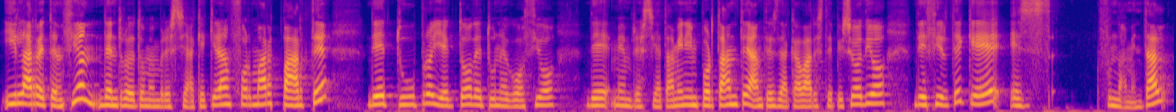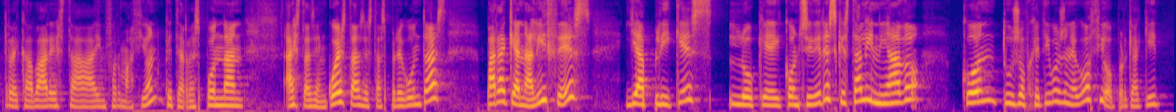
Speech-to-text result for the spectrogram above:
y la retención dentro de tu membresía, que quieran formar parte de tu proyecto, de tu negocio de membresía. También importante, antes de acabar este episodio, decirte que es fundamental recabar esta información, que te respondan a estas encuestas, estas preguntas, para que analices y apliques lo que consideres que está alineado con tus objetivos de negocio, porque aquí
